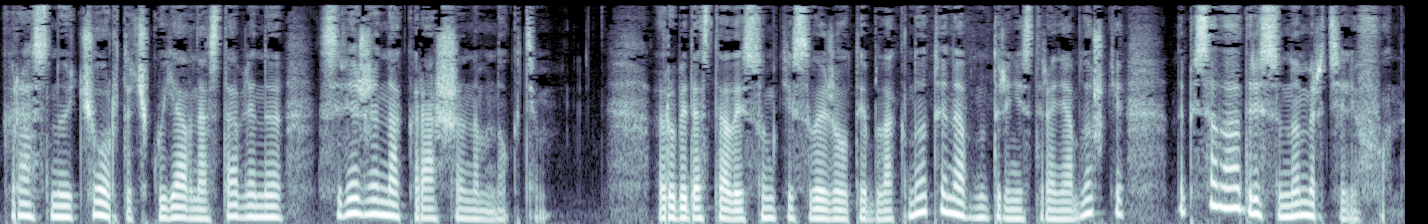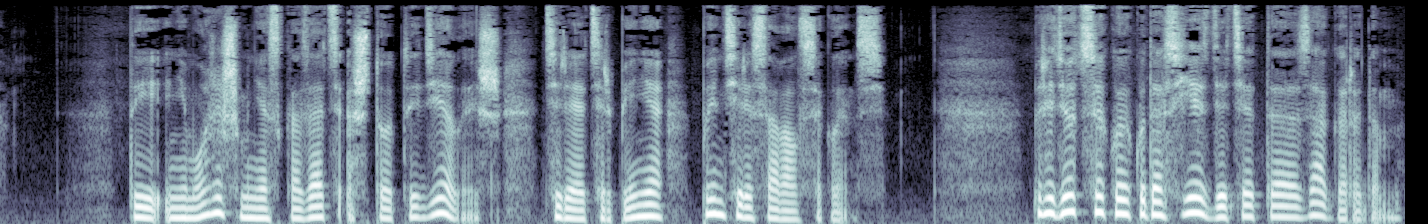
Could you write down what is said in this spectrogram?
красную черточку, явно оставленную свеженакрашенным ногтем. Руби достала из сумки свой желтый блокнот и на внутренней стороне обложки написала адрес и номер телефона. «Ты не можешь мне сказать, что ты делаешь?» Теряя терпение, поинтересовался Гленси. «Придется кое-куда съездить, это за городом».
